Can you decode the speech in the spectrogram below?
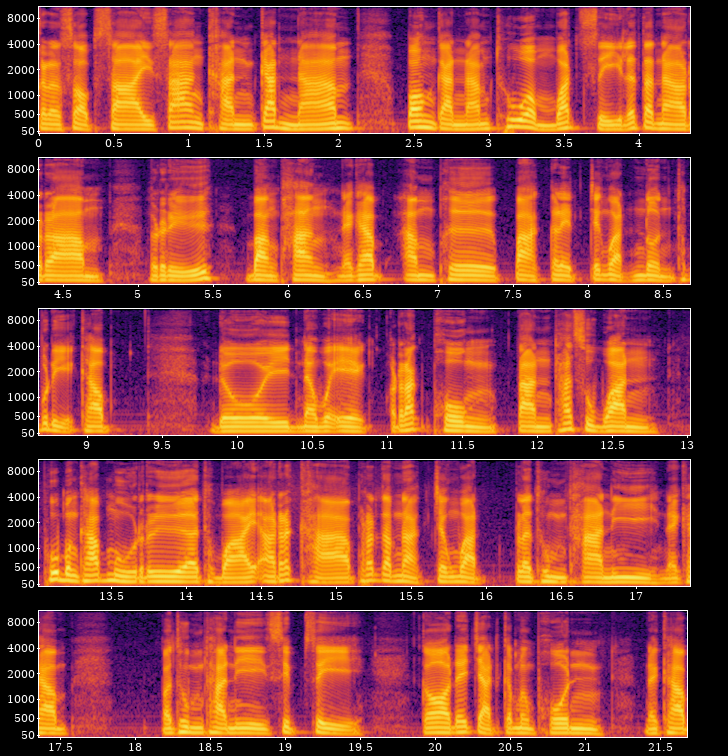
กระสอบทรายสร้างคันกั้นน้ำป้องกันน้ำท่วมวัดศรีรัตนาราม หรือบางพังนะครับอำเภอปากเกร็ดจังหวัดนนทบุรีครับ โดยนาวเอกรักพงศ์ตันทสุวรรณ ผู้บังคับหมู่เรือถวายอารักขาพระตำหนักจังหวัดปทุมธานีนะครับปทุมธานี 14 ก็ได้จัดกำลังพลนะครับ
